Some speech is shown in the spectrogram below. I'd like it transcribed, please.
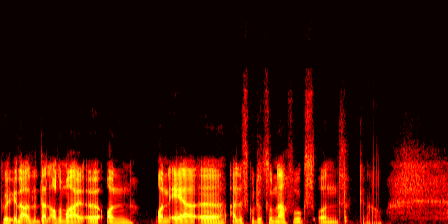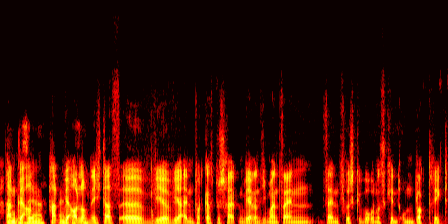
gut, genau. Also dann auch nochmal äh, on, on air äh, alles Gute zum Nachwuchs und genau. Hatten wir, auch- sehr. hatten wir auch noch nicht, dass äh, wir, wir einen Podcast beschreiten, während jemand sein, sein frisch geborenes Kind um den Block trägt.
